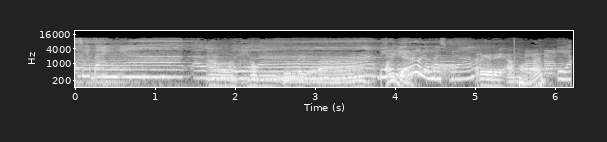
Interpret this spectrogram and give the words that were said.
Terima kasih banyak. Alhamdulillah. Biru-biru oh iya. loh Mas Bram. Riri Amora. Iya.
